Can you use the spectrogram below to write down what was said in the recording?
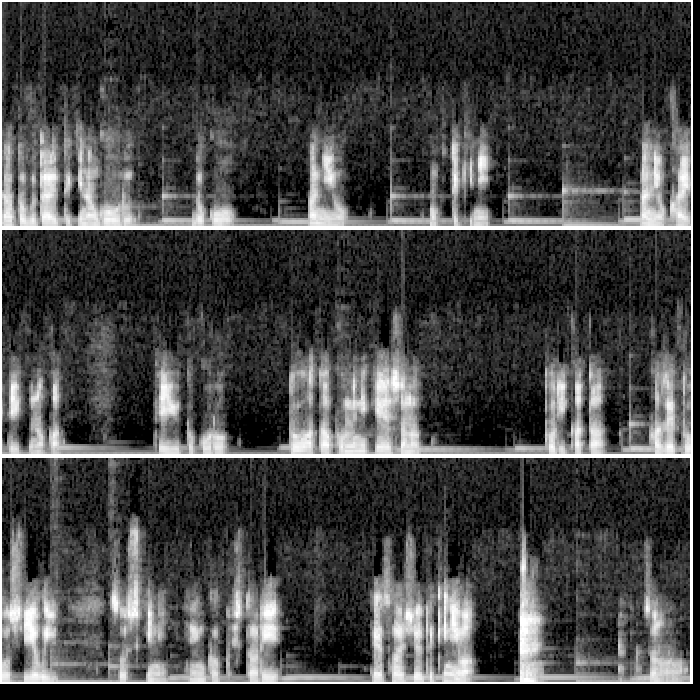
あと具体的なゴール、どこを、何を目的に、何を変えていくのかっていうところと、あとはコミュニケーションの取り方、風通し良い組織に変革したり、で、最終的には その、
